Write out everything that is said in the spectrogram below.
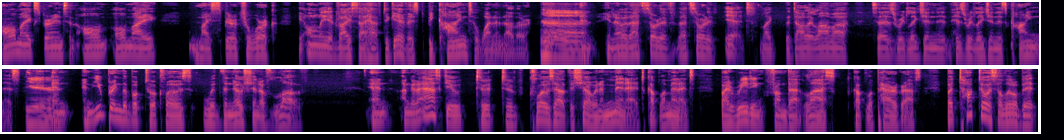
all my experience and all, all my, my spiritual work, the only advice I have to give is to be kind to one another. Uh. And, you know, that's sort of, that's sort of it. Like the Dalai Lama says religion, his religion is kindness. Yeah. And, and you bring the book to a close with the notion of love. And I'm going to ask you to, to close out the show in a minute, a couple of minutes by reading from that last couple of paragraphs. But talk to us a little bit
